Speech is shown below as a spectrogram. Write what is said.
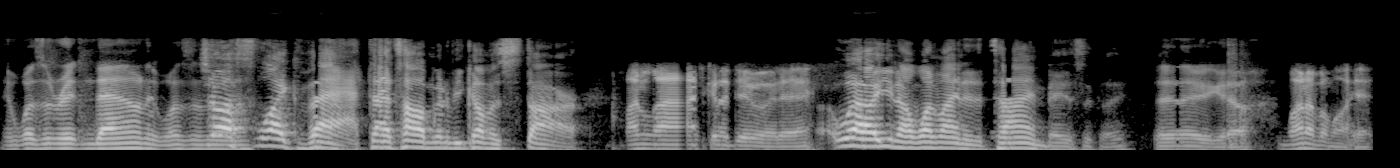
It wasn't written down. It wasn't. Just like that. That's how I'm going to become a star. One line's gonna do it, eh? Well, you know, one line at a time, basically. uh, there, there you go. One of them will hit.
